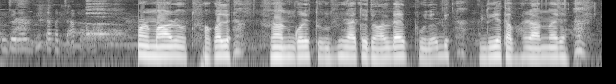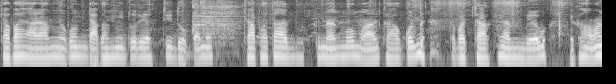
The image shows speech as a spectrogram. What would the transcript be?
পুজোটা দিই তারপর চা আমার মারও সকালে স্নান করে তুলসী গাছে জল দেয় পুজো দিয়ে তারপর রান্না যায়। চাপায়। আর আমি এখন টাকা নিয়ে চলে যাচ্ছি দোকানে। চা পাতা আর দুধ কিনে আনব মা চা করবে তারপর চা খেয়ে আমি বেরোবো। এখানে আমার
